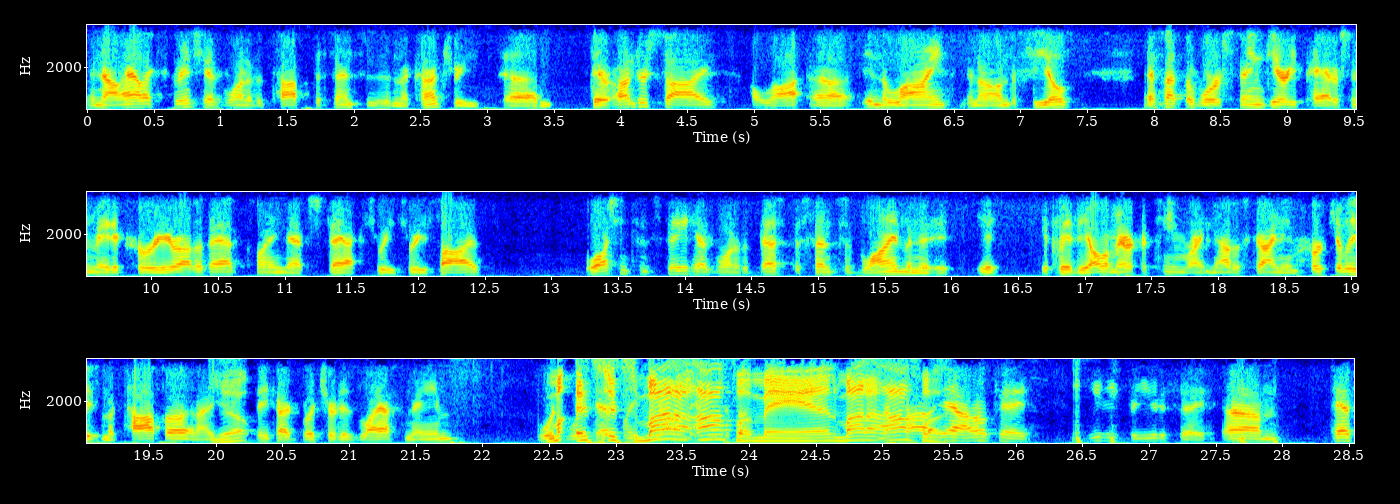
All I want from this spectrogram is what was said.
And now Alex Grinch has one of the top defenses in the country. Um, they're undersized a lot uh, in the line and on the field. That's not the worst thing. Gary Patterson made a career out of that, playing that stack three three five. Washington State has one of the best defensive linemen. It, it, if we had the All America team right now, this guy named Hercules Mataafa, and I yep. think I butchered his last name. Would, would it's it's Mata Alpha, man. Mata Alpha. yeah, okay. Easy for you to say. Um, has,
